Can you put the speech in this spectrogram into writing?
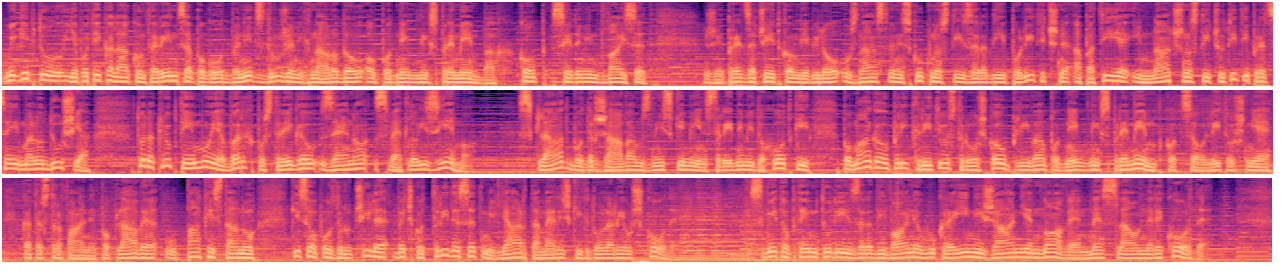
V Egiptu je potekala konferenca pogodbenic Združenih narodov o podnebnih spremembah COP27. Že pred začetkom je bilo v znanstveni skupnosti zaradi politične apatije in načnosti čutiti precej malodušja, toda kljub temu je vrh postregel z eno svetlo izjemo. Sklad bo državam z nizkimi in srednjimi dohodki pomagal pri kritju stroškov vpliva podnebnih sprememb, kot so letošnje katastrofalne poplave v Pakistanu, ki so povzročile več kot 30 milijard ameriških dolarjev škode. Svet ob tem tudi zaradi vojne v Ukrajini žanje nove neslavne rekorde.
